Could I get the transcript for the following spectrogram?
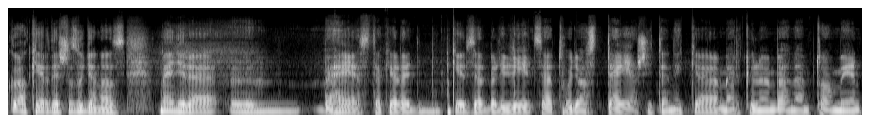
A kérdés az ugyanaz, mennyire helyeztek el egy képzetbeli lécet, hogy azt teljesíteni kell, mert különben nem tudom én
